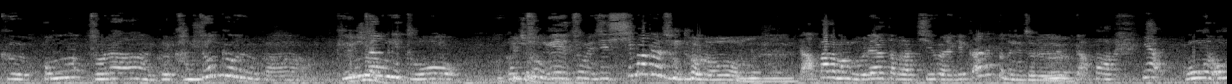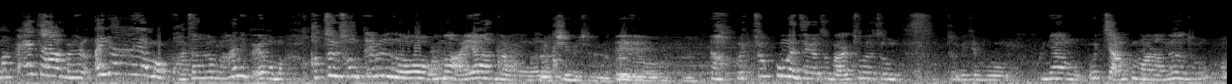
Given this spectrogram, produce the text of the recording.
그 엄마 저랑 그 감정 교류가 굉장히 더 엄청 예, 좀 이제 심하다 정도로 음. 아빠랑 막 노래하다가 지우가 이렇게 까냈거든요 저를 음. 아빠가 야 공을 엄마 깔자 그래서 아야 막 과장하고 하니까 애가 막 갑자기 손 떼면서 엄마 아야 한다고 그렇지, 그렇지. 예. 그래요. 야, 그 조금만 제가 좀 말투가 좀, 좀 이제 뭐, 그냥 웃지 않고 말하면 좀, 어,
